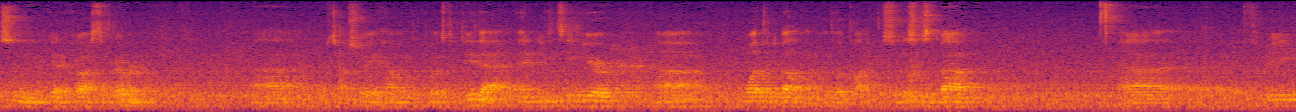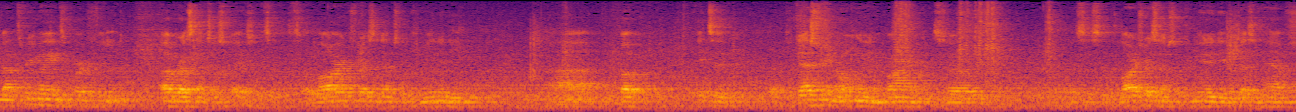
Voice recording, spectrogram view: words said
assuming you get across the river. Uh, which I'll show you how we propose to do that. And you can see here uh, what the development would look like. So this is about uh, three, about three million square feet of residential space. It's a, it's a large residential community, uh, but it's a, pedestrian-only environment. So this is a large residential community that doesn't have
